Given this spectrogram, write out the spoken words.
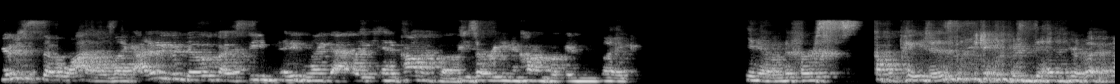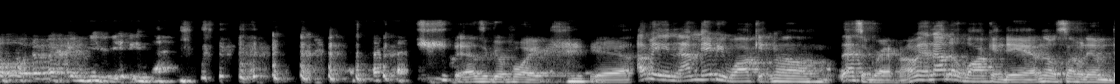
You're just so wild. Like, I don't even know if I've seen anything like that, like in a comic book. You start reading a comic book and like, you know, in the first couple pages, like everybody's dead. You're like, well, what am I going to be reading then? that's a good point. Yeah, I mean, I maybe Walking. No, that's a graphic. I mean, I know Walking Dead. I know some of them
